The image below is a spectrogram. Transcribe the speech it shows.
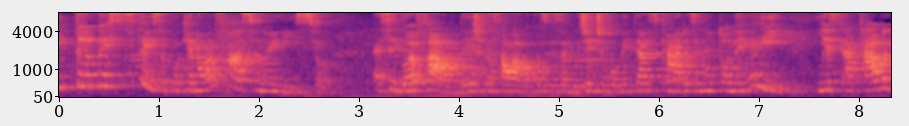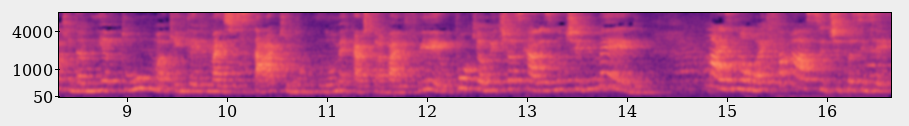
E tenha persistência, porque não é fácil no início. É assim, igual eu falo, desde que eu falava com as minhas amigas, gente, eu vou meter as caras e não tô nem aí. E acaba que da minha turma, quem teve mais destaque no, no mercado de trabalho fui eu, porque eu meti as caras e não tive medo. Mas não é fácil, tipo assim, você-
